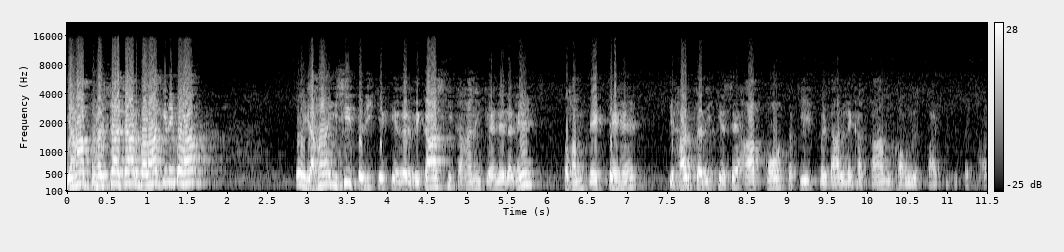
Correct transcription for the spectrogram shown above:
यहाँ भ्रष्टाचार बढ़ा कि नहीं बढ़ा? तो यहाँ इसी तरीके की अगर विकास की कहानी कहने लगे तो हम देखते हैं कि हर तरीके से आपको तकलीफ़ में डालने का काम कांग्रेस पार्टी की सरकार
